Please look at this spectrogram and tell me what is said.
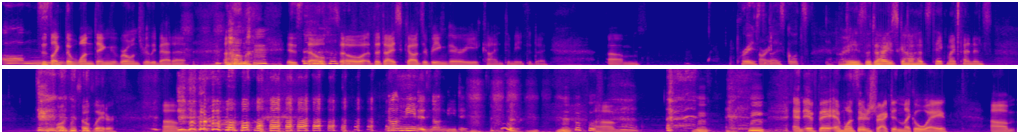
Um, This is like the one thing Rowan's really bad at, um, is stealth. So the dice gods are being very kind to me today. Um, Praise Alright. the dice gods. Praise the dice gods. Take my penance. Flog myself later. Um, Not needed, not needed. um, and if they and once they're distracted in like away, um,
